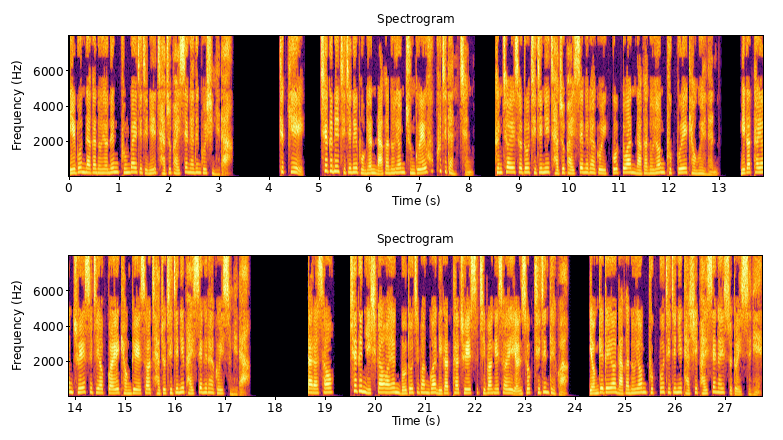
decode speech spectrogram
일본 나가노현은 군발 지진이 자주 발생하는 곳입니다. 특히 최근의 지진을 보면 나가노현 중구의 후쿠지 단층 근처에서도 지진이 자주 발생을 하고 있고 또한 나가노현 북부의 경우에는 니가타현 주에스 지역과의 경계에서 자주 지진이 발생을 하고 있습니다. 따라서 최근 이시가와현 노도 지방과 니가타 주에스 지방에서의 연속 지진들과 연계되어 나가노현 북부 지진이 다시 발생할 수도 있으니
